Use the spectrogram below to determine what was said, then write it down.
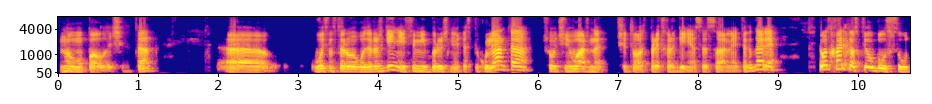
Новому Павловича, так? Э, 82 года рождения, семьи барышника спекулянта, что очень важно считалось происхождение социальное и так далее. И вот Харьковский облсуд,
